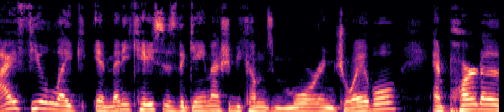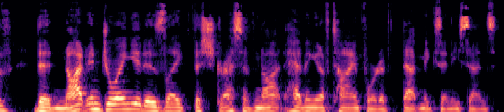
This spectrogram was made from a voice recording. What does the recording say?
I feel like in many cases the game actually becomes more enjoyable and part of the not enjoying it is like the stress of not having enough time for it if that makes any sense.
